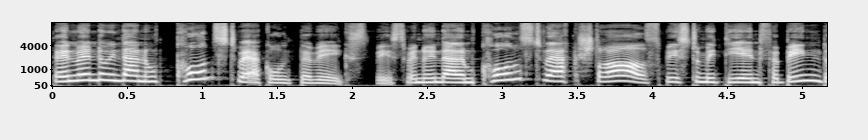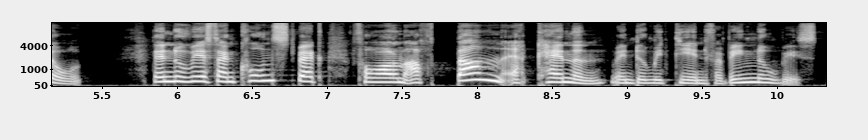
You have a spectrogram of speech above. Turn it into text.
Denn wenn du in deinem Kunstwerk unterwegs bist, wenn du in deinem Kunstwerk strahlst, bist du mit dir in Verbindung. Denn du wirst dein Kunstwerk vor allem auch dann erkennen, wenn du mit dir in Verbindung bist.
